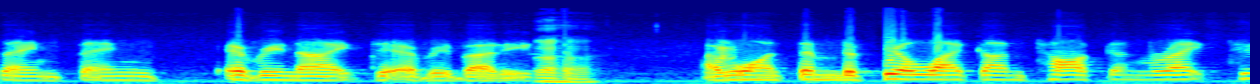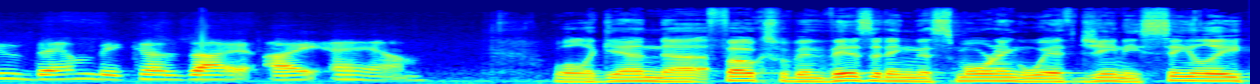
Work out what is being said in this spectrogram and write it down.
same thing every night to everybody. Uh-huh. I want them to feel like I'm talking right to them because I, I am. Well, again, uh, folks, we've been visiting this morning with Jeannie Seely,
